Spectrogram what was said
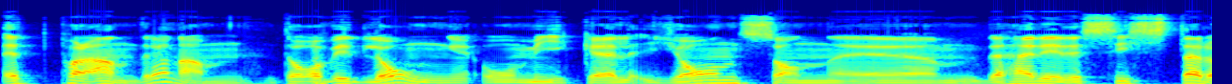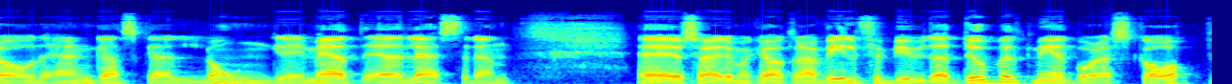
ett par andra namn. David Lång och Mikael Jansson. Eh, det här är det sista då. Och det här är en ganska lång grej. Men jag, jag läser den. Eh, Sverigedemokraterna vill förbjuda dubbelt medborgarskap.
